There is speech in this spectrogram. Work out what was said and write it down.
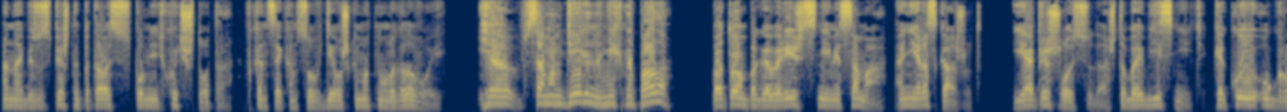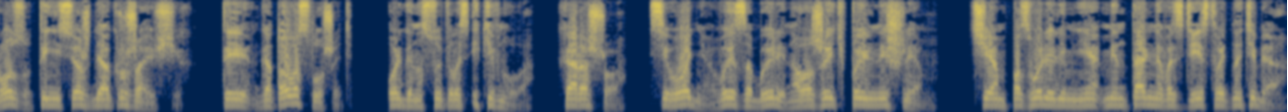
Она безуспешно пыталась вспомнить хоть что-то. В конце концов девушка мотнула головой. «Я в самом деле на них напала?» «Потом поговоришь с ними сама, они расскажут. Я пришел сюда, чтобы объяснить, какую угрозу ты несешь для окружающих. Ты готова слушать?» Ольга насупилась и кивнула. «Хорошо. Сегодня вы забыли наложить пыльный шлем, чем позволили мне ментально воздействовать на тебя.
